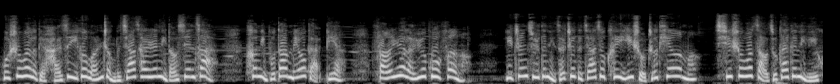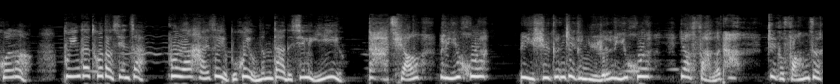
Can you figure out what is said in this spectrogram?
我是为了给孩子一个完整的家才忍你到现在，可你不但没有改变，反而越来越过分了。你真觉得你在这个家就可以一手遮天了吗？其实我早就该跟你离婚了，不应该拖到现在，不然孩子也不会有那么大的心理阴影。大强，离婚必须跟这个女人离婚，要反了她，这个房子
